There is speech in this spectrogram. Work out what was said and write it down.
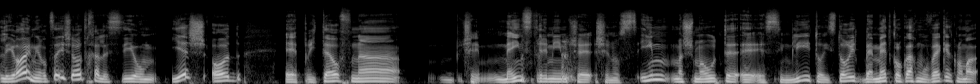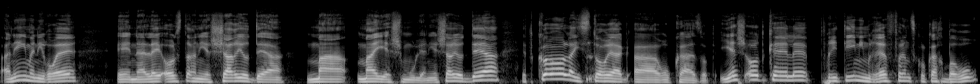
לירוי, אני רוצה לשאול אותך לסיום, יש עוד אה, פריטי אופנה מיינסטרימים ש, שנושאים משמעות אה, אה, סמלית או היסטורית באמת כל כך מובהקת? כלומר, אני, אם אני רואה אה, נעלי אולסטר, אני ישר יודע מה, מה יש מולי. אני ישר יודע את כל ההיסטוריה הארוכה הזאת. יש עוד כאלה פריטים עם רפרנס כל כך ברור?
